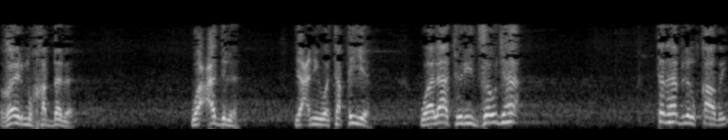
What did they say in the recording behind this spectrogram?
غير مخببة وعدلة يعني وتقية ولا تريد زوجها تذهب للقاضي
